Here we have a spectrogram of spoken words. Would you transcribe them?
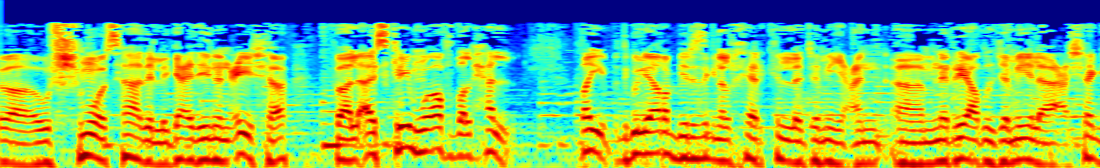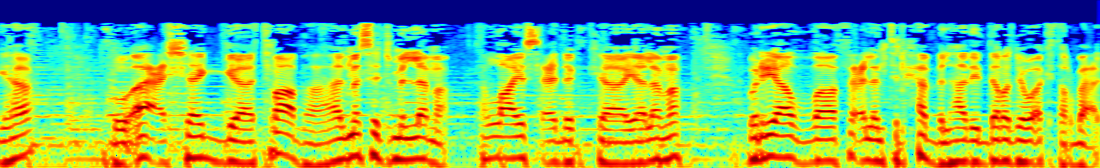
والشموس هذه اللي قاعدين نعيشها. فالآيس كريم هو أفضل حل. طيب تقول يا رب يرزقنا الخير كله جميعا. آه، من الرياض الجميلة أعشقها. وأعشق ترابها هالمسج من لما الله يسعدك يا لما والرياض فعلا تنحب لهذه الدرجة وأكثر بعد.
